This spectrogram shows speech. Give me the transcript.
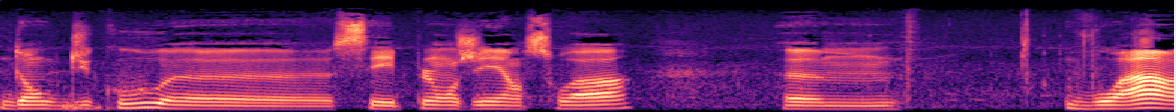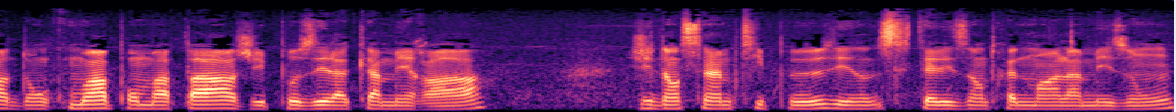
Donc du coup, euh, c'est plonger en soi, euh, voir. Donc moi, pour ma part, j'ai posé la caméra, j'ai dansé un petit peu, c'était les entraînements à la maison,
